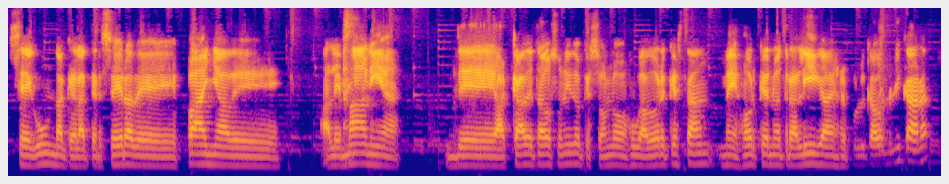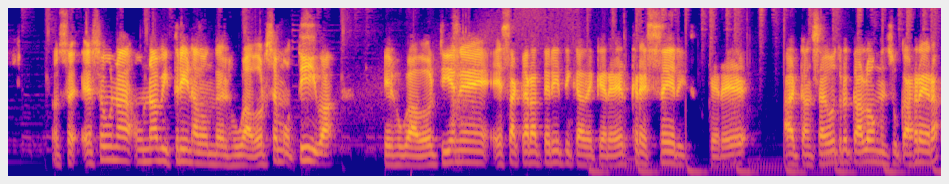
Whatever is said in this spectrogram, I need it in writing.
segunda, que la tercera de España, de Alemania, de acá de Estados Unidos, que son los jugadores que están mejor que nuestra liga en República Dominicana. Entonces, eso es una, una vitrina donde el jugador se motiva, el jugador tiene esa característica de querer crecer y querer alcanzar otro escalón en su carrera,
